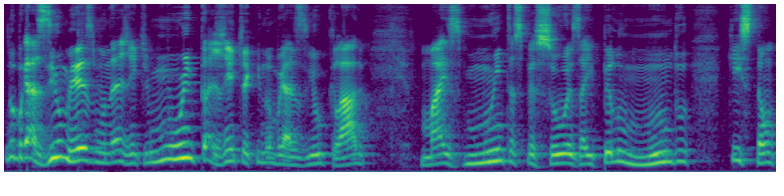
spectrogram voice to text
no Brasil mesmo, né, gente? Muita gente aqui no Brasil, claro, mas muitas pessoas aí pelo mundo que estão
